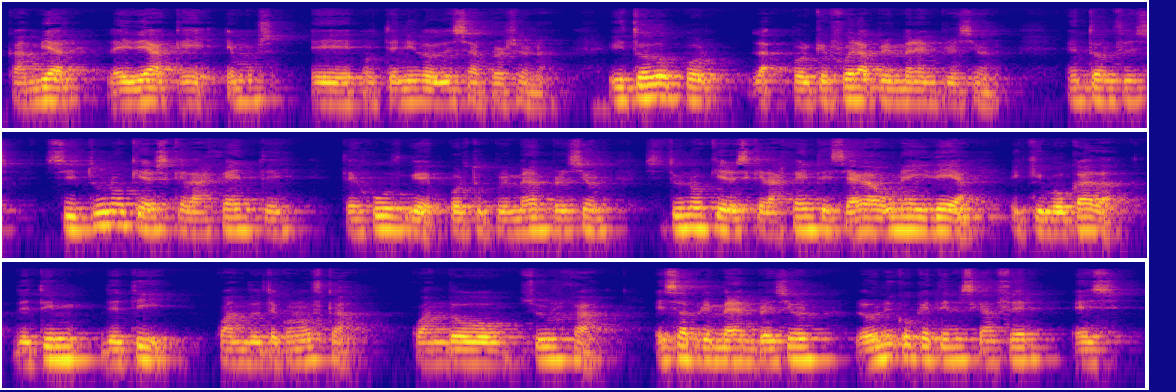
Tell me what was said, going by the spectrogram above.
cambiar la idea que hemos eh, obtenido de esa persona. Y todo por la, porque fue la primera impresión. Entonces, si tú no quieres que la gente te juzgue por tu primera impresión, si tú no quieres que la gente se haga una idea equivocada de ti, de ti cuando te conozca, cuando surja esa primera impresión, lo único que tienes que hacer es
